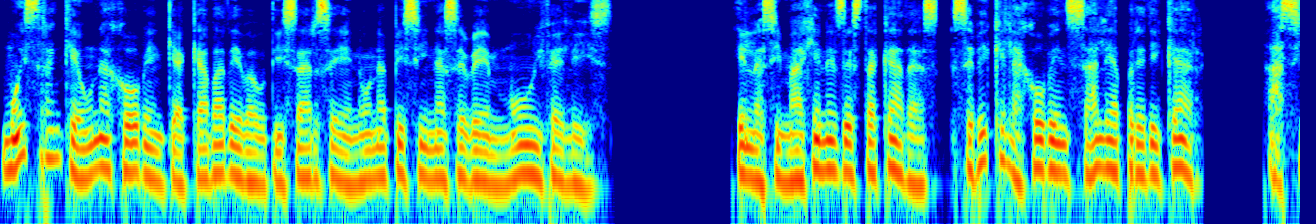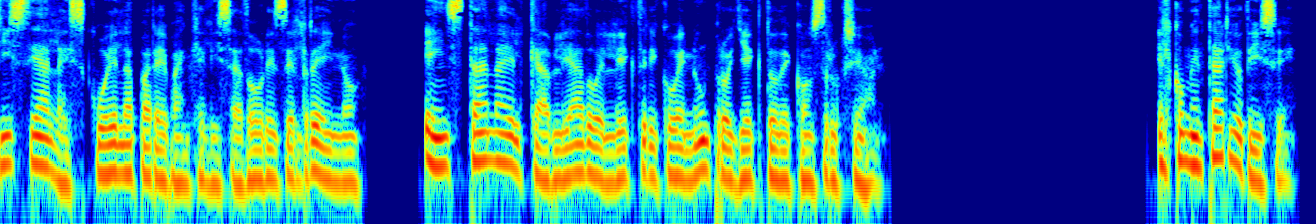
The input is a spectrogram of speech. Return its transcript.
muestran que una joven que acaba de bautizarse en una piscina se ve muy feliz. En las imágenes destacadas se ve que la joven sale a predicar, asiste a la escuela para evangelizadores del reino e instala el cableado eléctrico en un proyecto de construcción. El comentario dice,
